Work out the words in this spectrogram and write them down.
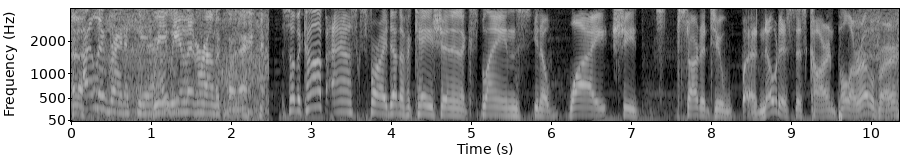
I live right up here. I We, was we just- live around the corner. So the cop asks for identification and explains, you know, why she started to uh, notice this car and pull her over.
